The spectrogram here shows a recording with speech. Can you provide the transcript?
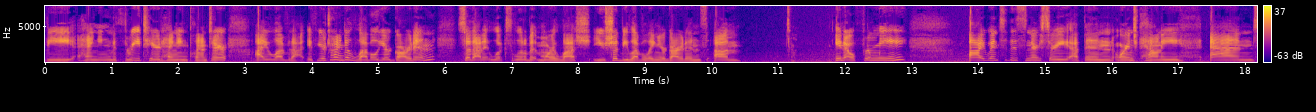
the hanging, the three-tiered hanging planter, I love that. If you're trying to level your garden so that it looks a little bit more lush, you should be leveling your gardens. Um, you know, for me, I went to this nursery up in Orange County and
